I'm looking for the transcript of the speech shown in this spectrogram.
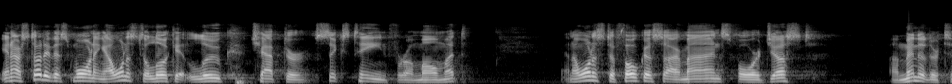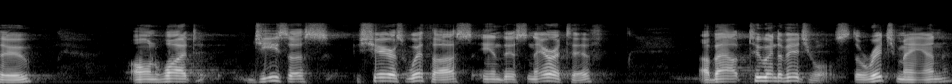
In our study this morning, I want us to look at Luke chapter 16 for a moment. And I want us to focus our minds for just a minute or two on what Jesus shares with us in this narrative about two individuals, the rich man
